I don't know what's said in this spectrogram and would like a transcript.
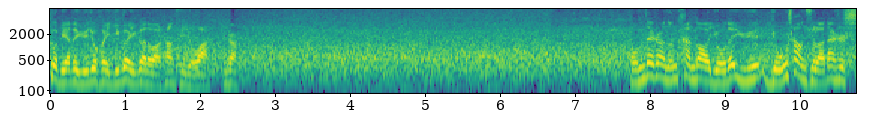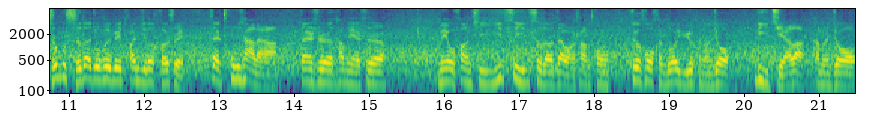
个别的鱼就会一个一个的往上去游啊，看这儿。我们在这儿能看到，有的鱼游上去了，但是时不时的就会被湍急的河水再冲下来啊。但是它们也是没有放弃，一次一次的在往上冲，最后很多鱼可能就。力竭了，他们就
